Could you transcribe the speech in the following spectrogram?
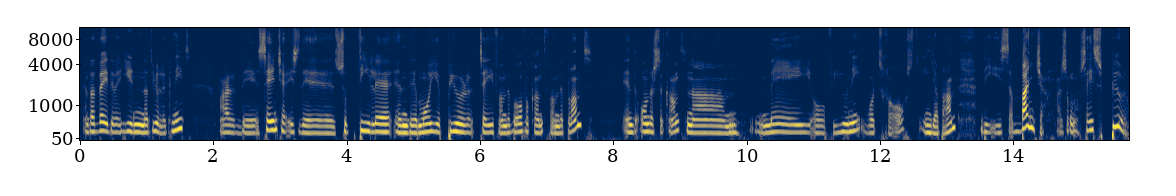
En dat weten we hier natuurlijk niet. Maar de sencha is de subtiele en de mooie pure thee van de bovenkant van de plant. En de onderste kant, na mei of juni, wordt geoogst in Japan. Die is bancha, maar is ook nog steeds puur.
